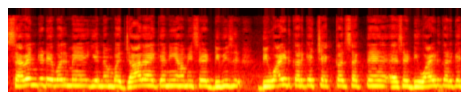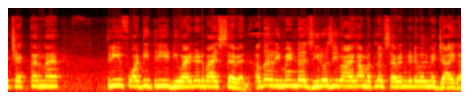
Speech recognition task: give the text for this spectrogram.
सेवन के टेबल में ये नंबर जा रहा है कि नहीं, हम इसे डिविज डिवाइड करके चेक कर सकते हैं। ऐसे डिवाइड करके चेक करना है। Three forty three divided by seven अगर रिमाइंडर ज़ीरो ज़ीरो आएगा मतलब सेवन के टेबल में जाएगा।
